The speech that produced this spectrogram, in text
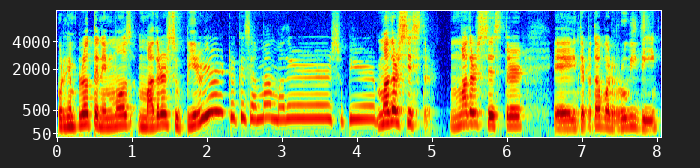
por ejemplo, tenemos Mother Superior, creo que se llama Mother Superior, Mother Sister, Mother Sister, eh, interpretado por Ruby D,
